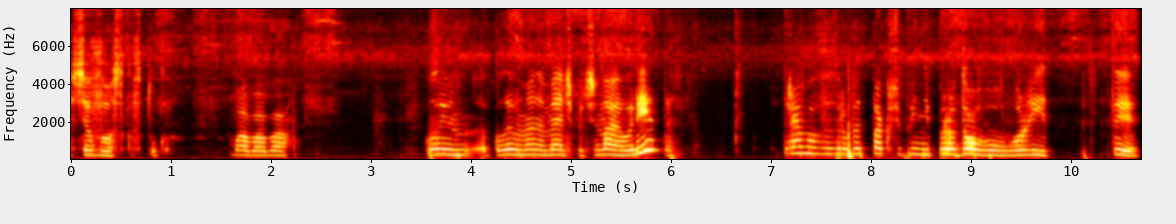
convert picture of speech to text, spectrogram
Ось це жорстка штука. Ба-ба-ба. Коли, коли в мене меч починає горіти, треба зробити так, щоб він і продовжував горіти.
